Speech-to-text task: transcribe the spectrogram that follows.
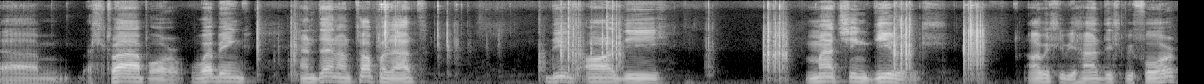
um, a strap or webbing. And then on top of that, these are the matching D-rings. Obviously we had this before,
